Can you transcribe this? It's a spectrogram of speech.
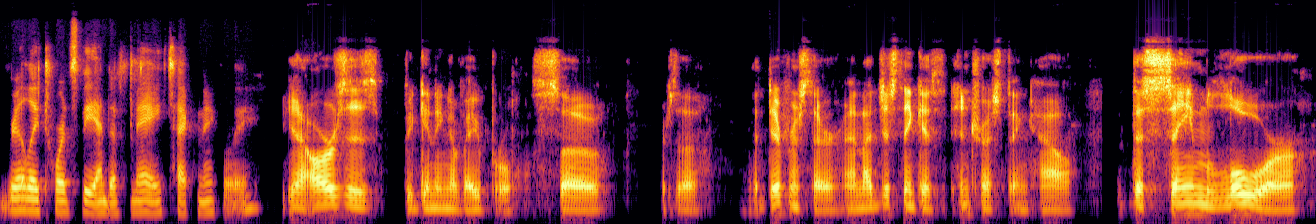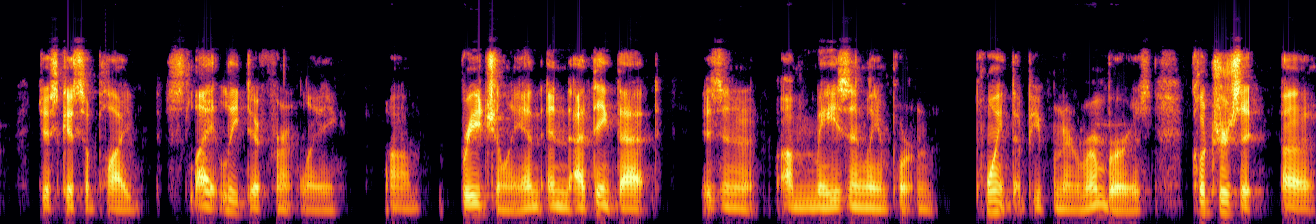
really towards the end of May, technically. yeah, ours is beginning of April. So there's a, a difference there. And I just think it's interesting how the same lore just gets applied slightly differently um, regionally. And, and I think that is an amazingly important point that people need to remember is cultures, uh,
